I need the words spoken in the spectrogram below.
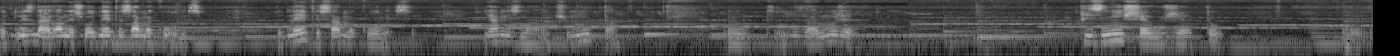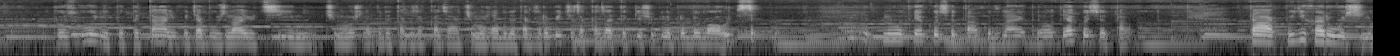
От не знаю, головне, що одне і те саме колесо. Одне і те саме колесо. Я не знаю, чому так. От, не знаю, може пізніше вже то е, позвоню, попитаю, хоча б узнаю ціну, чи можна буде так заказати, чи можна буде так зробити і заказати такі, щоб не пробивалися. Ну, от якось отак, от, знаєте, от якось отак. Так, мої хороші.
